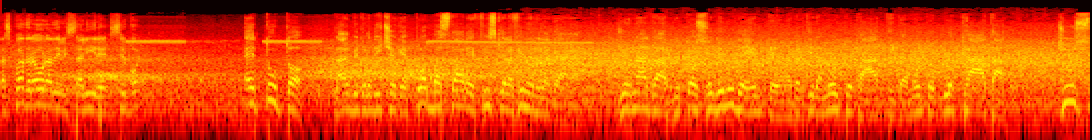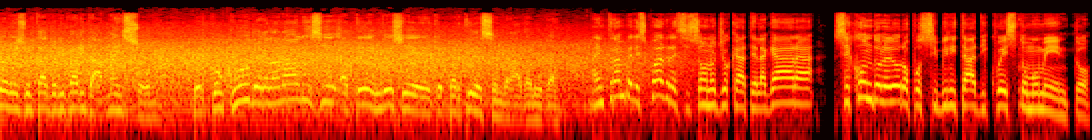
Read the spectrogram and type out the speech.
La squadra ora deve salire se vuole... È tutto. L'arbitro dice che può bastare e fischia la fine della gara. Giornata piuttosto deludente, una partita molto tattica, molto bloccata. Giusto il risultato di parità, ma insomma, per concludere l'analisi, a te invece che partita è sembrata, Luca? A entrambe le squadre si sono giocate la gara secondo le loro possibilità di questo momento.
